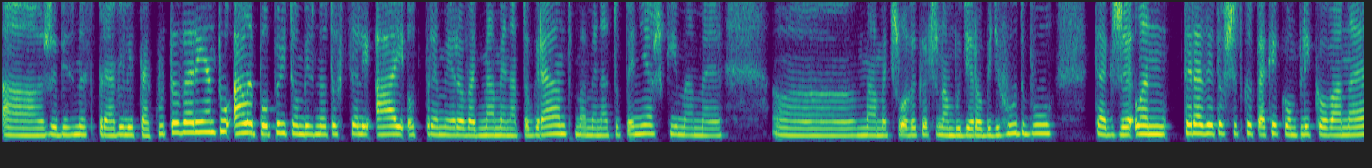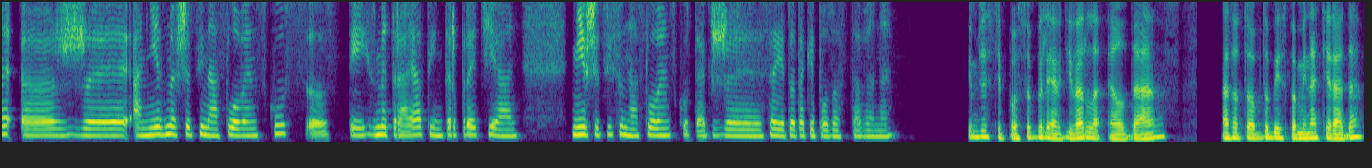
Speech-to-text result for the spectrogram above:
a že by sme spravili takúto variantu, ale popri tom by sme to chceli aj odpremierovať. Máme na to grant, máme na to peniažky, máme, uh, máme človeka, čo nám bude robiť hudbu. Takže len teraz je to všetko také komplikované, uh, že a nie sme všetci na Slovensku, z, z tých, sme traja, tí interpreti a nie všetci sú na Slovensku, takže sa je to také pozastavené. Tým, že ste pôsobili aj v divadle Eldance, na toto obdobie spomínate rada?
